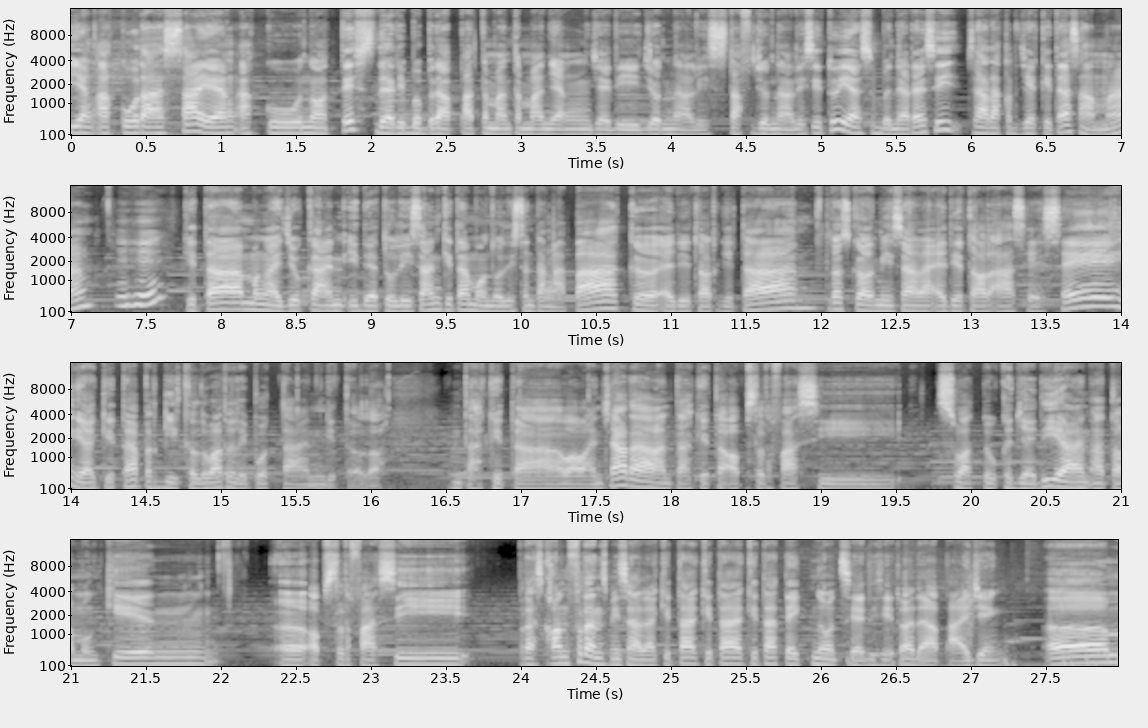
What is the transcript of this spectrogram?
yang aku rasa yang aku notice dari beberapa teman-teman yang jadi jurnalis, staff jurnalis itu ya sebenarnya sih cara kerja kita sama. Mhm. Kita mengajukan ide tulisan kita mau nulis tentang apa ke editor kita. Terus kalau misalnya editor ACC ya kita pergi keluar liputan gitu loh. Entah kita wawancara, entah kita observasi suatu kejadian atau mungkin eh, observasi press conference misalnya kita kita kita take notes ya di situ ada apa aja yang Em,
